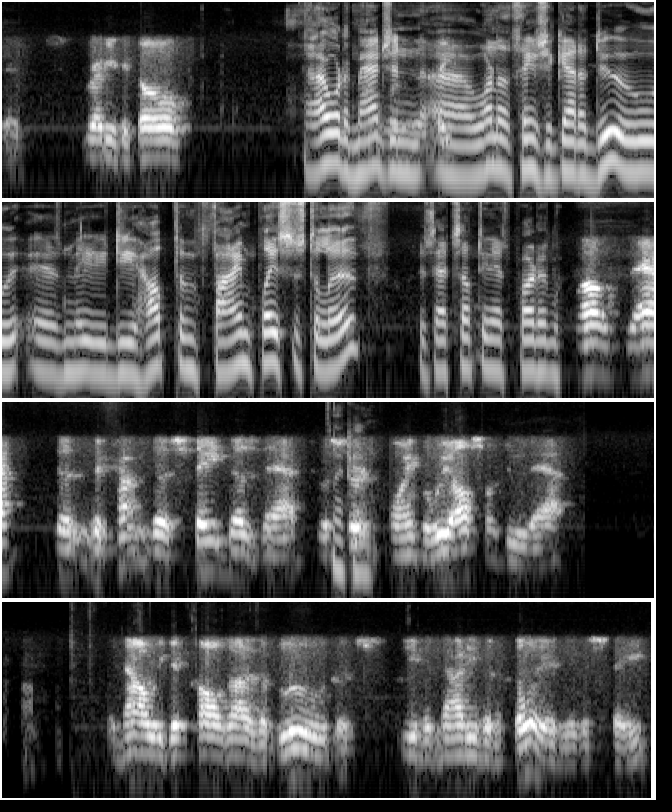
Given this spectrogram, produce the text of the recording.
that's ready to go. I would imagine uh, one of the things you got to do is maybe do you help them find places to live? Is that something that's part of? Well, that the the, the state does that to a Okay. certain point, but we also do that. But now we get calls out of the blue that's even not even affiliated with the state.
